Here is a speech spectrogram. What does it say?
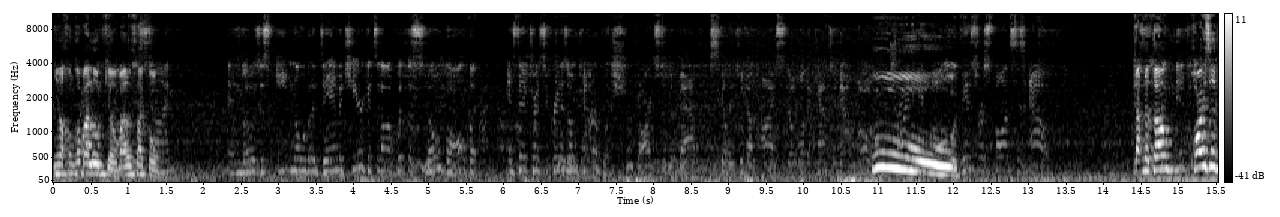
nhưng mà không có balloon kiểu balloon this cycle. And Moses eating a little bit of damage here, gets it off with the snowball, but instead tries to create his own counter push. Guards to the back. Skelly King up high. Snowball to capture now. Mo. Ooh. His response is out. Chặn được không poison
